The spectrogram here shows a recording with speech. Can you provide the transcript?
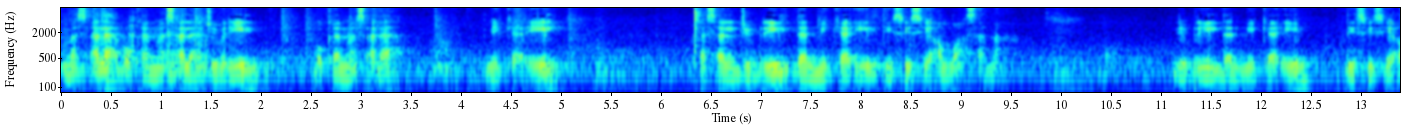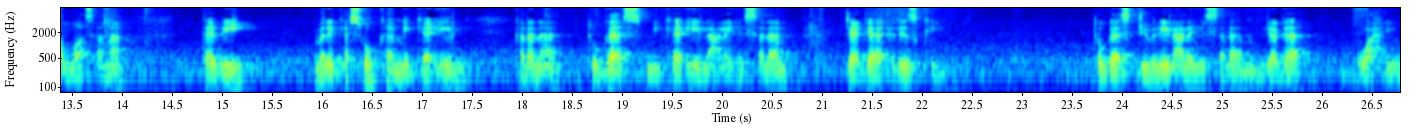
masalah bukan masalah Jibril bukan masalah Mikail pasal Jibril dan Mikail di sisi Allah sama Jibril dan Mikail di sisi Allah sama tapi mereka suka Mikail kerana tugas Mikail alaihi salam Jibril alaihi salam jaga wahyu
